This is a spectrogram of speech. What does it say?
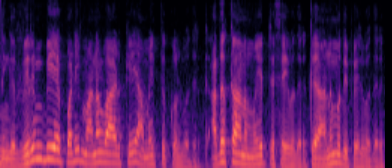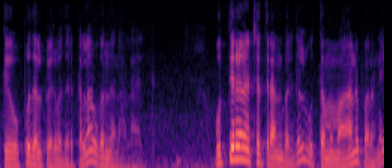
நீங்கள் விரும்பியபடி மன வாழ்க்கையை அமைத்து கொள்வதற்கு அதற்கான முயற்சி செய்வதற்கு அனுமதி பெறுவதற்கு ஒப்புதல் பெறுவதற்கெல்லாம் உகந்த நாளாக இருக்குது உத்திர நட்சத்திர அன்பர்கள் உத்தமமான பலனை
